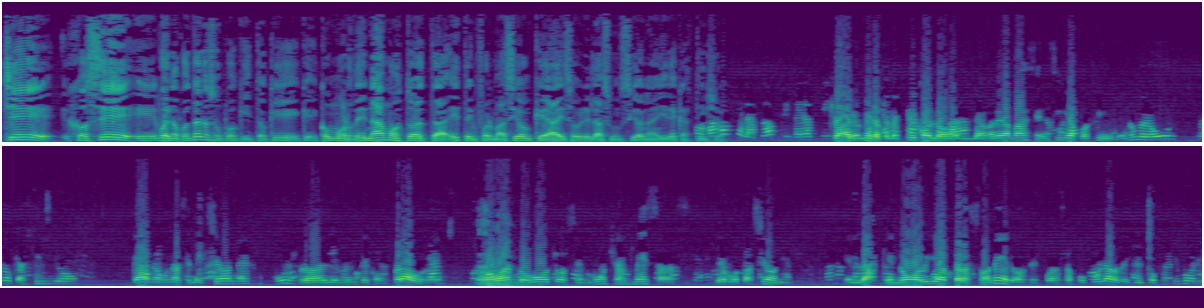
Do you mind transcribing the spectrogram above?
Che, José, eh, bueno, contanos un poquito, que, que- cómo ordenamos toda esta, esta información que hay sobre la asunción ahí de Castillo. Claro, mira, te lo explico lo- de la manera más sencilla posible. Número uno, Castillo gana unas elecciones muy probablemente con fraude, robando votos en muchas mesas de votación en las que no había personeros de Fuerza Popular de Kiko Fujimori.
